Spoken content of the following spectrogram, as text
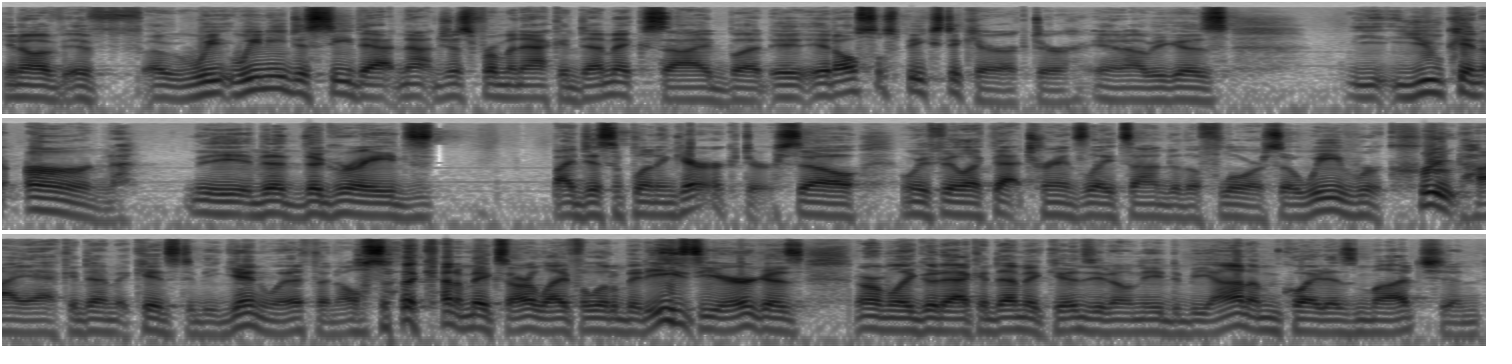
you know if, if uh, we we need to see that not just from an academic side, but it, it also speaks to character, you know, because you can earn the, the the grades by discipline and character. So we feel like that translates onto the floor. So we recruit high academic kids to begin with, and also that kind of makes our life a little bit easier because normally good academic kids you don't need to be on them quite as much, and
